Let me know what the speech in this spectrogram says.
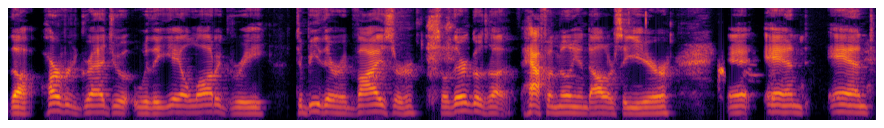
the Harvard graduate with a Yale law degree to be their advisor. So there goes a half a million dollars a year, and and and,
